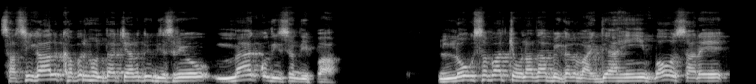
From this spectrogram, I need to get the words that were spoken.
ਸਤਿ ਸ਼੍ਰੀ ਅਕਾਲ, ਖਬਰ ਹੁੰਦਾ ਚੈਨਲ ਤੁਸੀਂ ਦਿਸ ਰਹੇ ਹੋ, ਮੈਂ ਕੁਲਦੀਪ ਸੰਦੀਪਾ। ਲੋਕ ਸਭਾ ਚੋਣਾਂ ਦਾ ਬਿਗਲ ਵੱਜਦਿਆਂ ਹੀ ਬਹੁਤ ਸਾਰੇ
